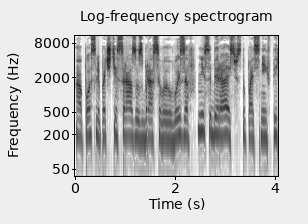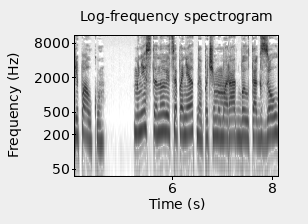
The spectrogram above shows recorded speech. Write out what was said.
а после почти сразу сбрасываю вызов, не собираясь вступать с ней в перепалку. Мне становится понятно, почему Марат был так зол,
